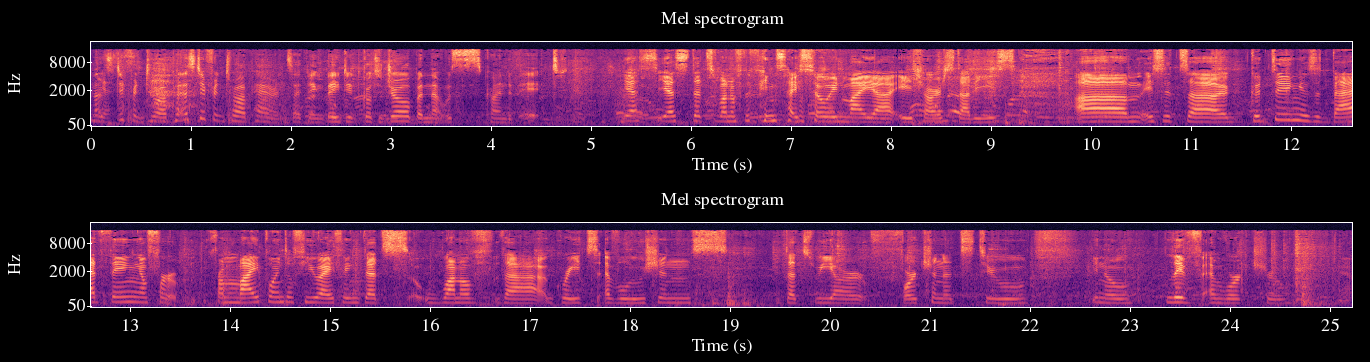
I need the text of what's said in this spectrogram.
that's different to our that's different to our parents. I think they did got a job and that was kind of it. Yes, yes, that's one of the things I saw in my uh, HR studies. Um, is it a good thing? Is it a bad thing? For, from my point of view, I think that's one of the great evolutions that we are fortunate to, you know, live and work through. Yeah.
